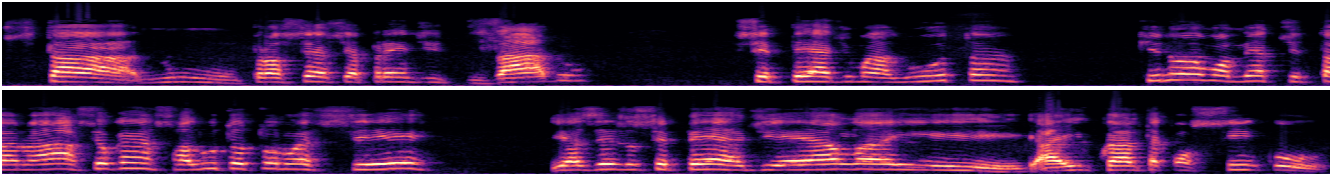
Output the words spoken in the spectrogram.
está num processo de aprendizado, você perde uma luta, que não é o momento de estar no. Ah, se eu ganhar essa luta, eu estou no UFC. E às vezes você perde ela e aí o cara tá com 5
